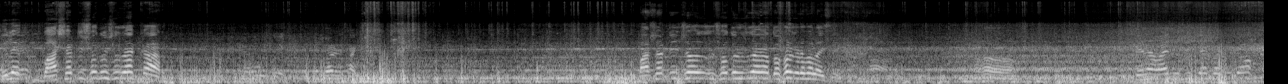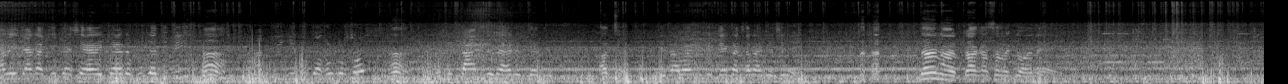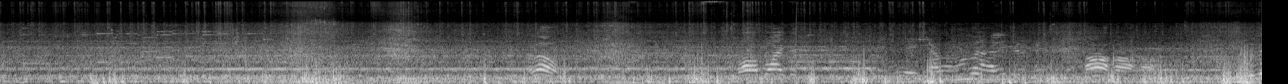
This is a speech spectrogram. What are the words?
তাহলে শতাংশ জায়গা কার? শ- শতাংশ জায়গা দখল করে ফেলাইছে। হ্যাঁ। সেনাবাহিনী চিন্তা করছিল খালি জায়গা ঠিক আছে এইটা এটা বুঝা দিবি। হ্যাঁ। আর তুই যদি দখল করছ হ্যাঁ। দাম আচ্ছা। সেনাবাহিনীকে টাকা ছাড়া গেছে। না না টাকা ছাড়া কি হয় না হ্যাঁ হ্যাঁ হ্যাঁ হ্যাঁ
